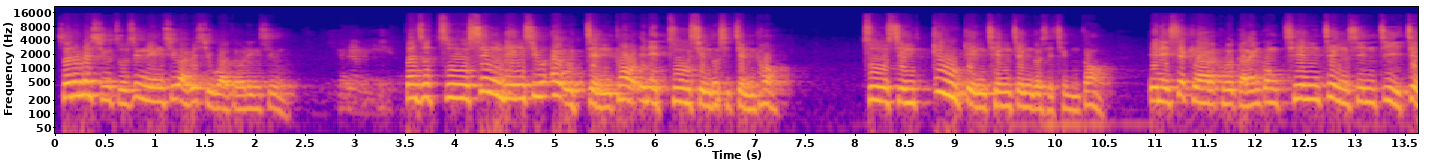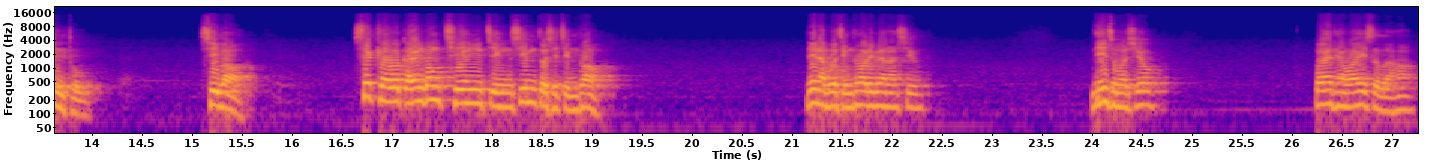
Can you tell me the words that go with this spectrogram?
所以咱要修自性领袖，也要修外道领袖？但是自性灵修要有净土，因为自性都是净土，自性究竟清净都是净土。因为释迦会甲咱讲清净心即净土，是无？释迦会甲咱讲清净心都是净土。你若无净土，你要哪修？你怎么修？不爱听我意思吧？哈，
